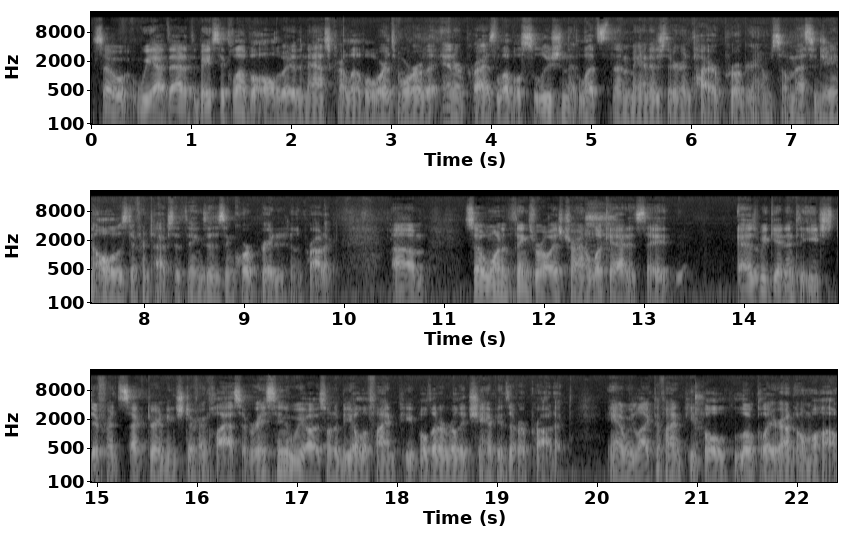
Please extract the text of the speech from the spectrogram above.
so we have that at the basic level all the way to the NASCAR level, where it's more of an enterprise level solution that lets them manage their entire program. So messaging, all those different types of things is incorporated in the product. Um, so one of the things we're always trying to look at is say, as we get into each different sector and each different class of racing, we always want to be able to find people that are really champions of our product. And we like to find people locally around Omaha.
